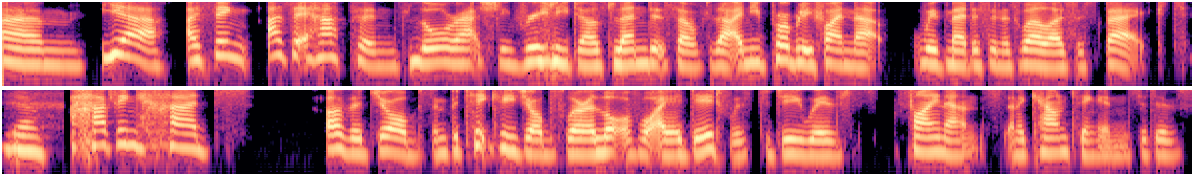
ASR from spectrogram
Um, yeah, I think as it happens, law actually really does lend itself to that. And you probably find that with medicine as well, I suspect. Yeah. Having had other jobs, and particularly jobs where a lot of what I did was to do with finance and accounting and sort of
